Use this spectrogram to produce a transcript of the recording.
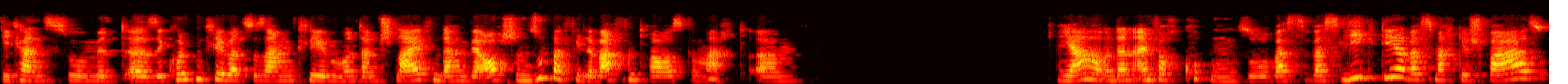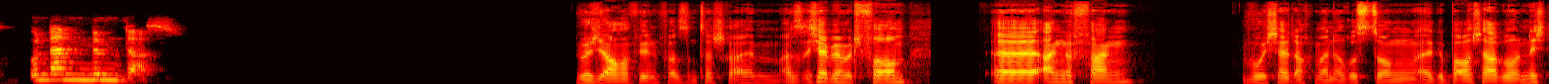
Die kannst du mit äh, Sekundenkleber zusammenkleben und dann schleifen. Da haben wir auch schon super viele Waffen draus gemacht. Ähm, ja, und dann einfach gucken, so was, was liegt dir, was macht dir Spaß und dann nimm das. Würde ich auch auf jeden Fall so unterschreiben. Also ich habe ja mit Form äh, angefangen, wo ich halt auch meine Rüstung äh, gebaut habe und nicht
